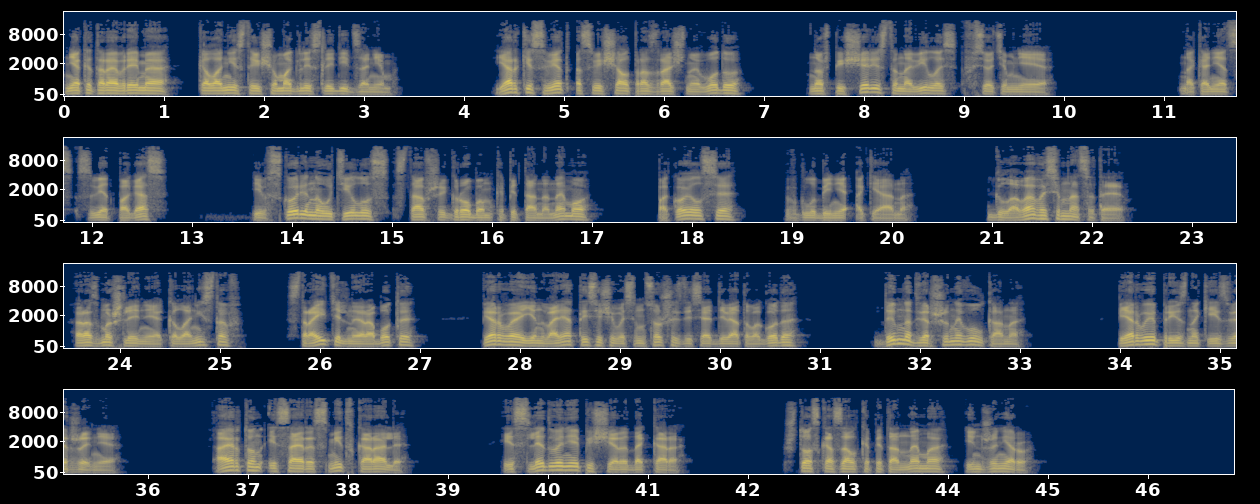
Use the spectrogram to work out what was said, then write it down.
Некоторое время колонисты еще могли следить за ним. Яркий свет освещал прозрачную воду, но в пещере становилось все темнее. Наконец свет погас, и вскоре Наутилус, ставший гробом капитана Немо, покоился в глубине океана. Глава 18. Размышления колонистов, строительные работы, 1 января 1869 года, дым над вершиной вулкана, первые признаки извержения. Айртон и Сайрес Смит в Коралле, Исследование пещеры Даккара. Что сказал капитан Немо инженеру?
